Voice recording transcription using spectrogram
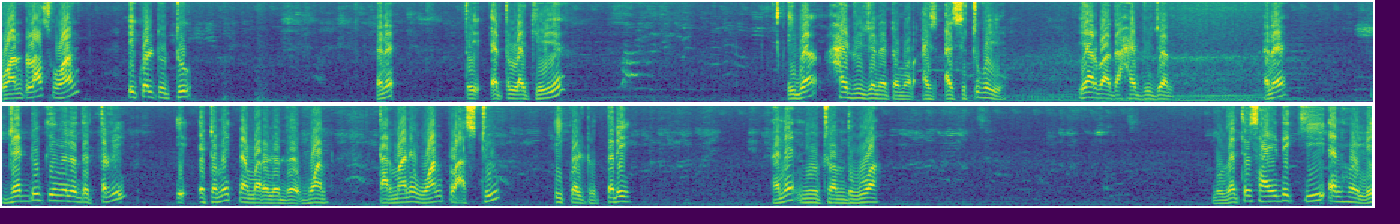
one plus one equal to two है ना तो এটা লাইক কি এবার হাইড্রোজেন অ্যাটমর আইসোটোপ হয়ে ইয়ার বাদে হাইড্রোজেন ना ডেড ডুকিং হলো যে থ্রি এটমিক নাম্বার হলো ওয়ান তার মানে one plus two equal to three এনে নিউট্রন দুয়া বুঝাইতে চাইদে কি এন হইলে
